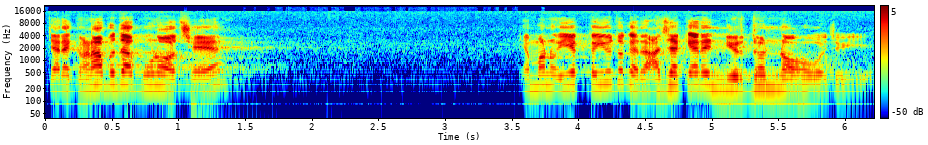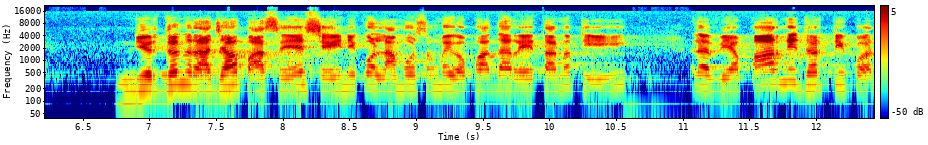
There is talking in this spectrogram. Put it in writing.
ત્યારે ઘણા બધા ગુણો છે. એમાંનું એક કહ્યું હતું કે રાજા ક્યારેય નિર્ધન ન હોવો જોઈએ. નિર્ધન રાજા પાસે સૈનિકો લાંબો સમય વફાદાર રહેતા નથી. એટલે વેપારની ધરતી પર,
